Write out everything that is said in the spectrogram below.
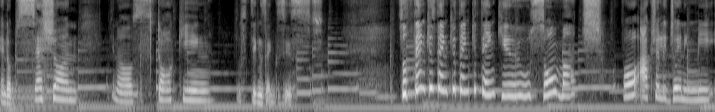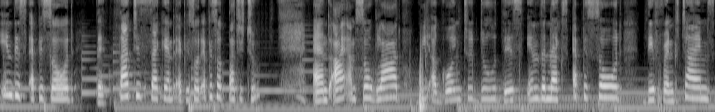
and obsession, you know, stalking. Those things exist. So thank you, thank you, thank you, thank you so much for actually joining me in this episode, the 32nd episode, episode 32 and I am so glad we are going to do this in the next episode, different times,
